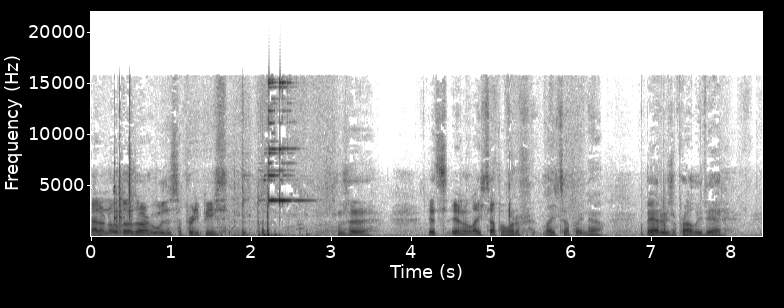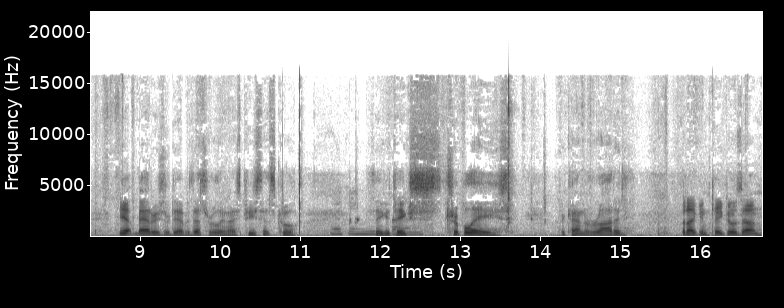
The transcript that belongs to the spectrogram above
I don't know what those are. Ooh, this is a pretty piece. it's and it lights up. I wonder if it lights up right now. Batteries are probably dead. Yep, batteries are dead, but that's a really nice piece. That's cool. I think it takes triple A's. They're kind of rotted, but I can take those out. And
